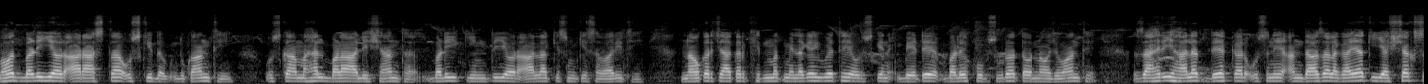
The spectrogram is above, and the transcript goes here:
بہت بڑی اور آراستہ اس کی دکان تھی۔ اس کا محل بڑا عالیشان تھا، بڑی قیمتی اور اعلیٰ قسم کی سواری تھی۔ نوکر چا کر خدمت میں لگے ہوئے تھے اور اس کے بیٹے بڑے خوبصورت اور نوجوان تھے۔ ظاہری حالت دیکھ کر اس نے اندازہ لگایا کہ یہ شخص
